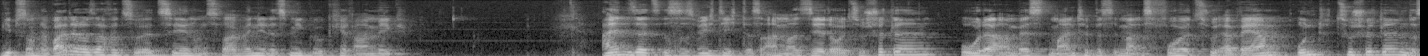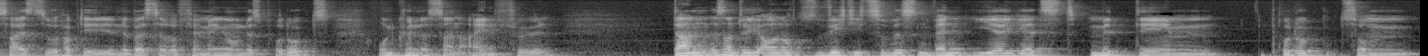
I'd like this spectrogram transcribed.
gibt es noch eine weitere Sache zu erzählen und zwar, wenn ihr das Mikrokeramik einsetzt, ist es wichtig, das einmal sehr doll zu schütteln oder am besten mein Tipp ist immer, es vorher zu erwärmen und zu schütteln. Das heißt, so habt ihr eine bessere Vermengung des Produkts und könnt es dann einfüllen. Dann ist natürlich auch noch wichtig zu wissen, wenn ihr jetzt mit dem Produkt zum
